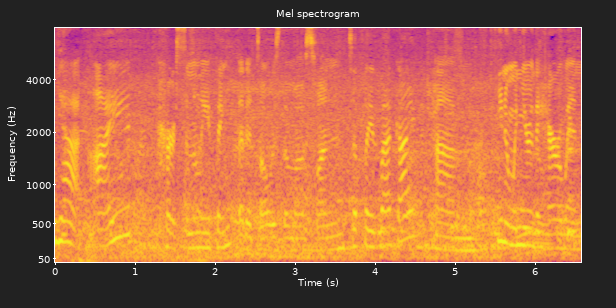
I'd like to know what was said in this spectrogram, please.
Yeah, I personally think that it's always the most fun to play the bad guy. Um, you know, when you're the heroine,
